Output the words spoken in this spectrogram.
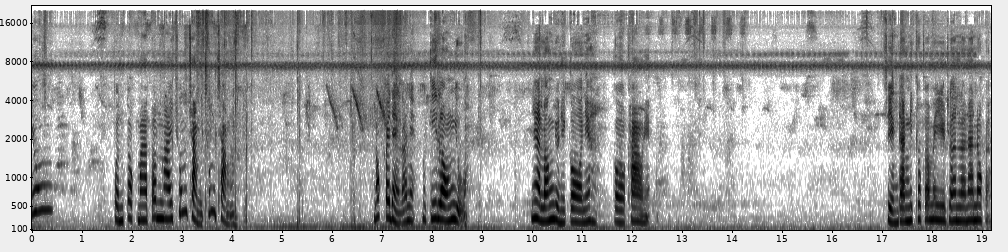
ยุงฝ นตกมาต้นไม้ชุ่มฉ่ำชุ่มฉ่ำนกไปไหนแล้วเนี่ย เมื่อกี้ร้องอยู่ เนี่ยร้องอยู่ในกอเนี่ยกอข้าวเนี่ย เสียงดังนี่เขาก็ไม่หยุดรันแล้วนะนกอะ่ะ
